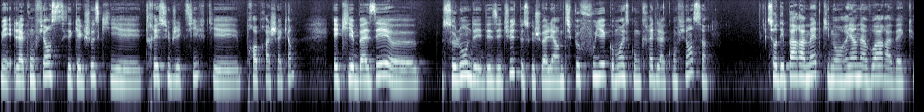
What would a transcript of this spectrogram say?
Mais la confiance, c'est quelque chose qui est très subjectif, qui est propre à chacun et qui est basé selon des, études, parce que je suis allée un petit peu fouiller comment est-ce qu'on crée de la confiance, sur des paramètres qui n'ont rien à voir avec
